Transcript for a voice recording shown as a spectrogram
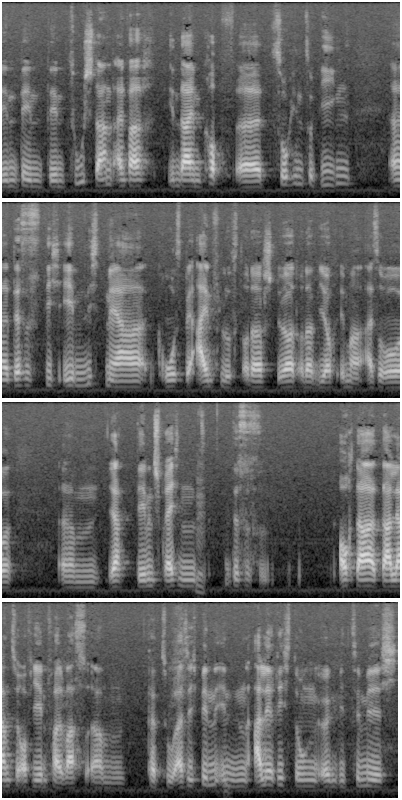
den, den, den Zustand einfach in deinem Kopf äh, so hinzubiegen, äh, dass es dich eben nicht mehr groß beeinflusst oder stört oder wie auch immer. Also ähm, ja, dementsprechend hm das ist auch da, da lernst du auf jeden Fall was ähm, dazu. Also ich bin in alle Richtungen irgendwie ziemlich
